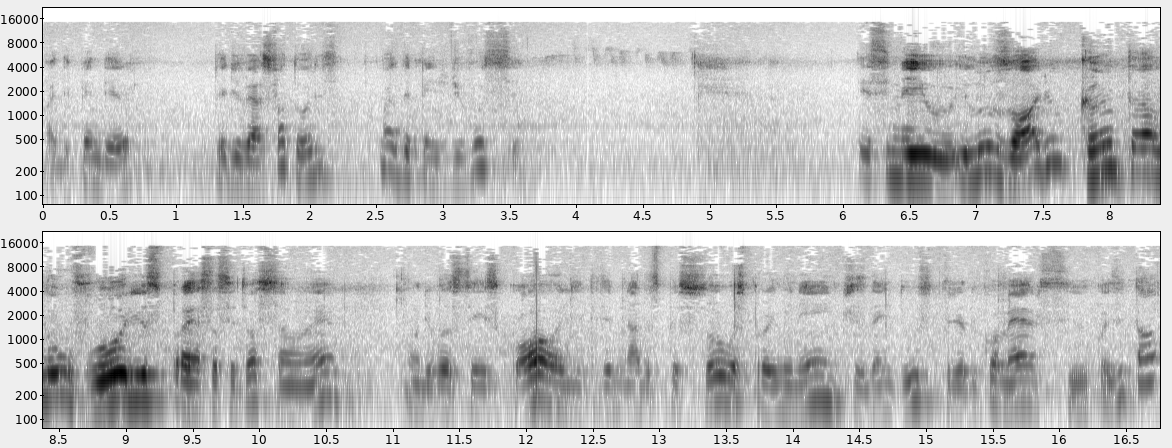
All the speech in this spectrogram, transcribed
Vai depender de diversos fatores, mas depende de você esse meio ilusório canta louvores para essa situação, né? onde você escolhe determinadas pessoas proeminentes da indústria, do comércio, coisa e tal,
